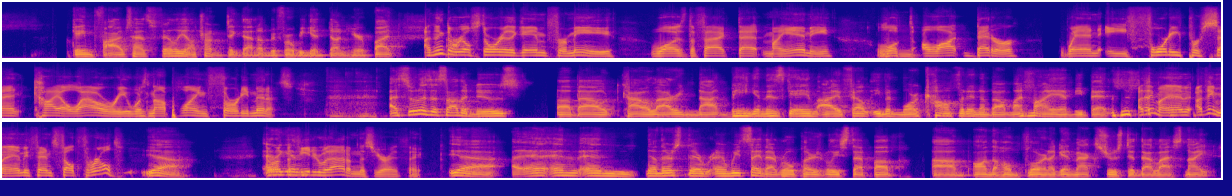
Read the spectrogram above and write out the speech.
game fives has Philly. I'll try to dig that up before we get done here. But I think the uh, real story of the game for me was the fact that Miami looked mm-hmm. a lot better when a 40% Kyle Lowry was not playing 30 minutes. As soon as I saw the news about Kyle Lowry not being in this game, I felt even more confident about my Miami bet. I think Miami I think Miami fans felt thrilled. Yeah. They're and undefeated again, without him this year, I think. Yeah. And and, and you know, there's there and we say that role players really step up um, on the home floor. And again, Max Strus did that last night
